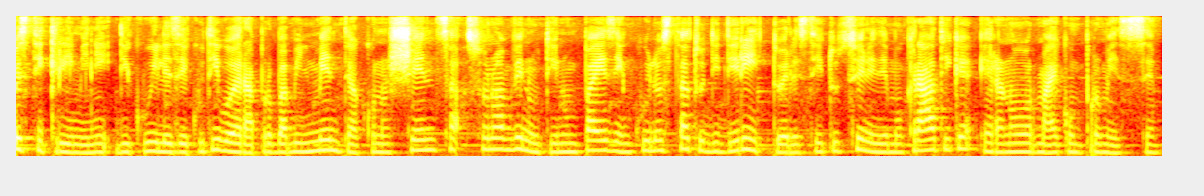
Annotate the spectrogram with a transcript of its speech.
Questi crimini, di cui l'esecutivo era probabilmente a conoscenza, sono avvenuti in un paese in cui lo Stato di diritto e le istituzioni democratiche erano ormai compromesse.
